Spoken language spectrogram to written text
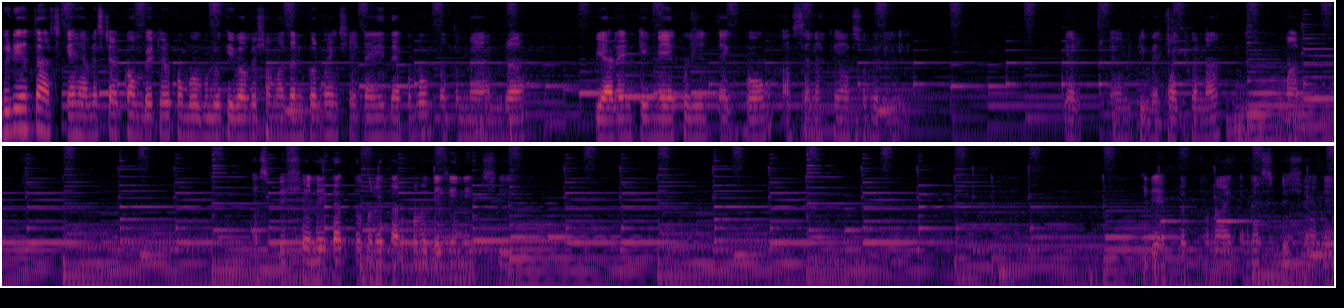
ভিডিওতে আজকে হ্যামস্টার কম্পিউটার কম্বোগুলো কীভাবে সমাধান করবেন সেটাই দেখাবো। প্রথমে আমরা পিআরএন টিমে খুঁজে দেখব। আছে নাকি? আশা করি টিমে থাকবে না। স্পেশালি থাকতে পারে তারপরে দেখে নিচ্ছি। ক্রিয়েট করতো না এখানে স্পেশালি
